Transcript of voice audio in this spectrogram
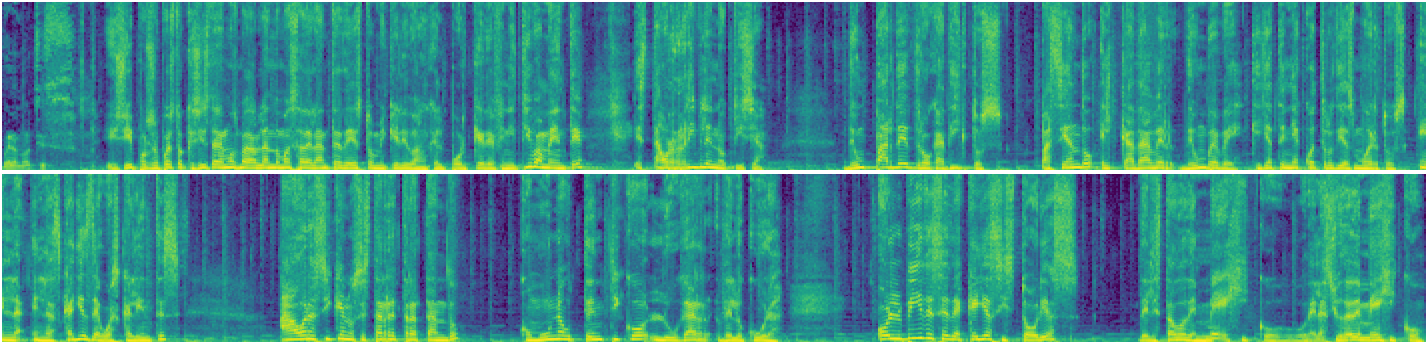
Buenas noches. Y sí, por supuesto que sí estaremos hablando más adelante de esto, mi querido Ángel, porque definitivamente esta horrible noticia de un par de drogadictos paseando el cadáver de un bebé que ya tenía cuatro días muertos en, en las calles de Aguascalientes, ahora sí que nos está retratando como un auténtico lugar de locura. Olvídese de aquellas historias del Estado de México o de la Ciudad de México,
